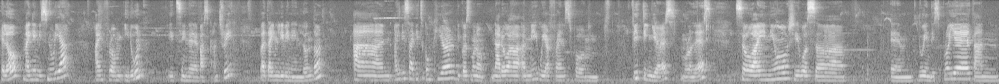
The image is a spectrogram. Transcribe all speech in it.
Hello, my name is Nuria. I'm from Irun. It's in the Basque Country, but I'm living in London. And I decided to come here because, bueno, Naroa and me, we are friends from 15 years, more or less. So I knew she was uh, um, doing this project and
